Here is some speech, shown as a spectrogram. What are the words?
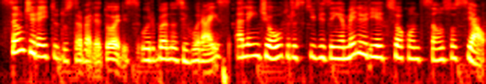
São direito dos trabalhadores, urbanos e rurais, além de outros que visem a melhoria de sua condição social.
